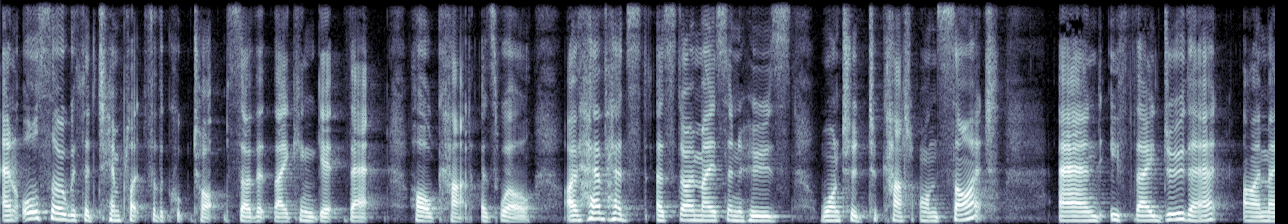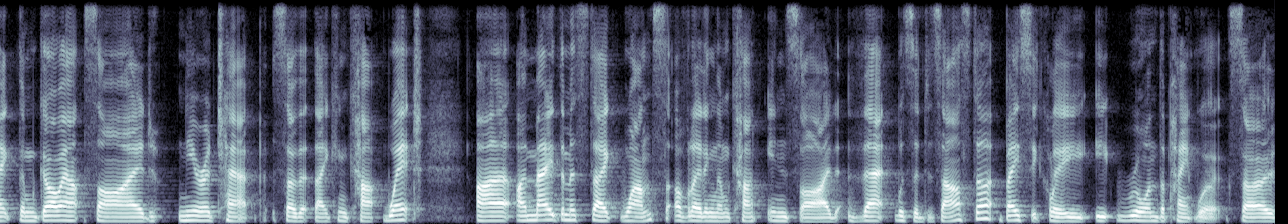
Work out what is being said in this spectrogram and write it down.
and also with a template for the cooktop so that they can get that whole cut as well. I have had a stonemason who's wanted to cut on site and if they do that, I make them go outside near a tap so that they can cut wet uh, I made the mistake once of letting them cut inside. That was a disaster. Basically, it ruined the paintwork. So,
